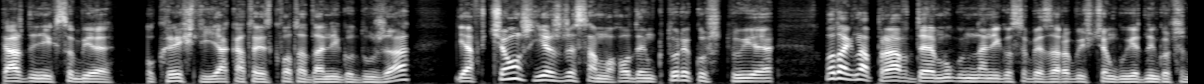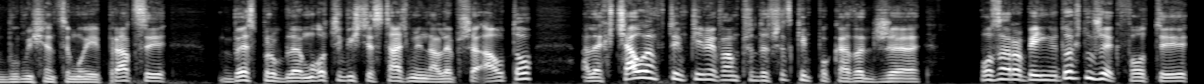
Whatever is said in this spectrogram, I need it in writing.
każdy niech sobie określi, jaka to jest kwota dla niego duża, ja wciąż jeżdżę samochodem, który kosztuje, no tak naprawdę mógłbym na niego sobie zarobić w ciągu jednego czy dwóch miesięcy mojej pracy, bez problemu. Oczywiście stać mnie na lepsze auto, ale chciałem w tym filmie Wam przede wszystkim pokazać, że po zarobieniu dość dużej kwoty,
